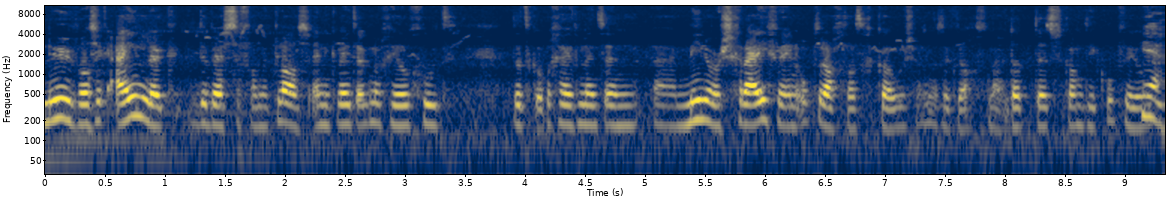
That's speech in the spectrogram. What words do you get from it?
nu was ik eindelijk de beste van de klas. En ik weet ook nog heel goed dat ik op een gegeven moment een eh, minor schrijven in opdracht had gekozen. Omdat ik dacht, nou, dat, dat is de kant die ik op wil. Ja.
